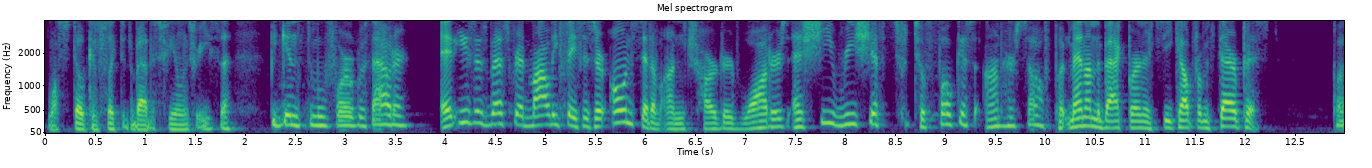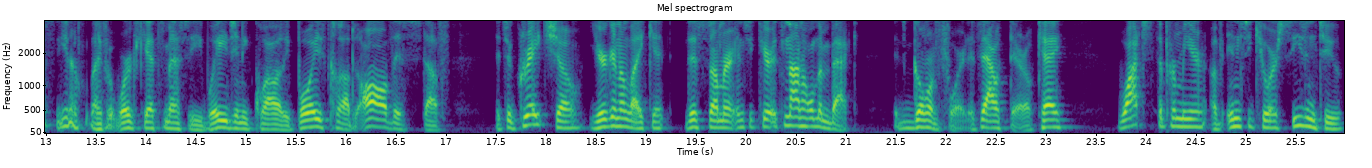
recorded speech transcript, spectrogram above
while still conflicted about his feelings for Issa, begins to move forward without her. And Issa's best friend Molly faces her own set of uncharted waters as she reshifts to focus on herself, put men on the back burner, seek help from a therapist. Plus, you know, life at work gets messy, wage inequality, boys' clubs, all this stuff. It's a great show. You're going to like it. This summer, Insecure, it's not holding back. It's going for it. It's out there, okay? Watch the premiere of Insecure Season 2,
